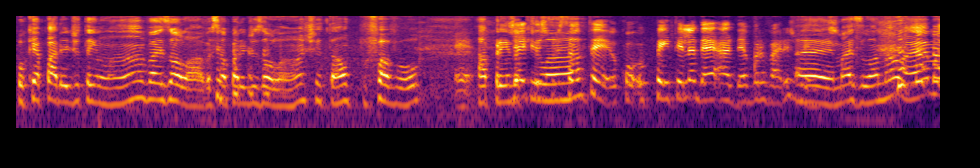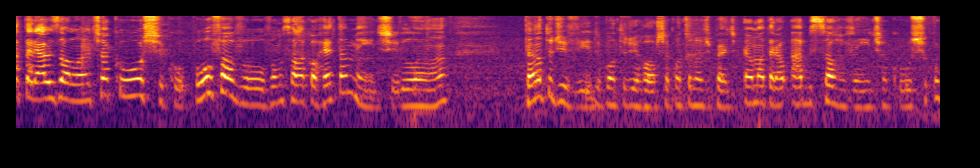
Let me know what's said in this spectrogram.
porque a parede tem lã, vai isolar, vai ser uma parede isolante. Então, por favor, É. aprenda Gente, que lã... precisam ter. Eu, peitei a, Dé- a Débora várias É, vezes. mas lã não é material isolante acústico. Por favor, vamos falar corretamente. Lã, tanto de vidro quanto de rocha, quanto não de pet, é um material absorvente acústico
